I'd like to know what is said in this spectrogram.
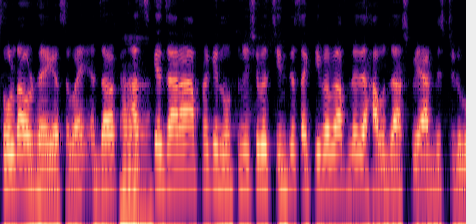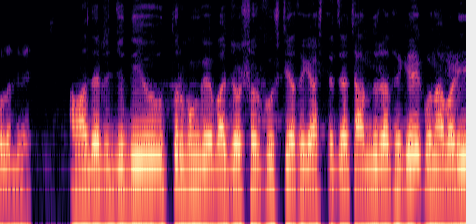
সোল্ড আউট হয়ে গেছে ভাই। আজকে যারা আপনাকে নতুন হিসেবে চিনতে চায় কীভাবে আপনাদের হাউজে আসবে অ্যাড্রেস বলে দিবেন। আমাদের যদি উত্তরবঙ্গে বা যশোর কুষ্টিয়া থেকে আসতে চায় চান্দুরা থেকে কোনাবাড়ি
